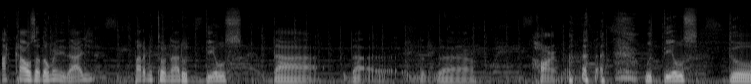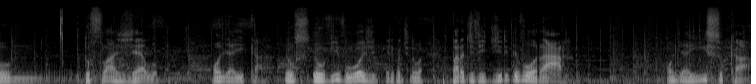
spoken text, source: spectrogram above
a causa da humanidade para me tornar o deus da. da. da, da harm. o deus do. do flagelo. Olha aí, cara. Eu, eu vivo hoje, ele continua, para dividir e devorar. Olha isso, cara.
